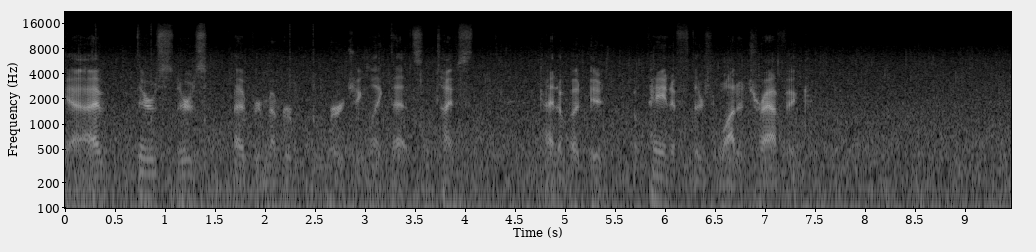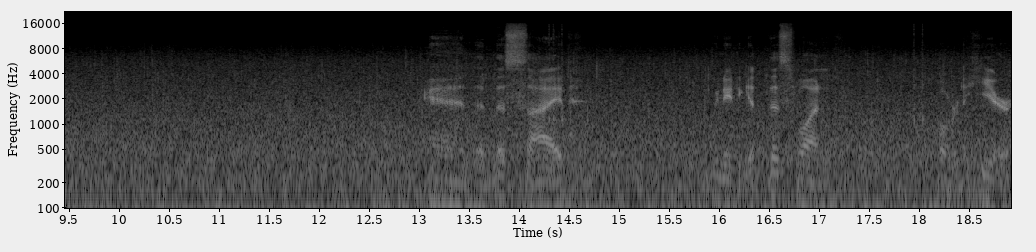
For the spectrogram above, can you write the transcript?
yeah, there's there's I remember merging like that sometimes kind of a, a pain if there's a lot of traffic. And then this side, we need to get this one over to here.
